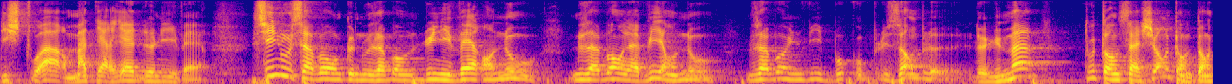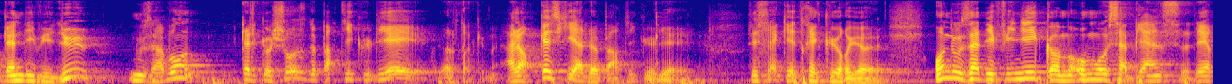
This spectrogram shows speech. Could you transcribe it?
l'histoire matérielle de l'univers. Si nous savons que nous avons l'univers en nous, nous avons la vie en nous, nous avons une vie beaucoup plus ample de l'humain, tout en sachant qu'en tant qu'individu, nous avons quelque chose de particulier. Alors, qu'est-ce qu'il y a de particulier? C'est ça qui est très curieux on nous a définis comme Homo sapiens, c'est-à-dire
